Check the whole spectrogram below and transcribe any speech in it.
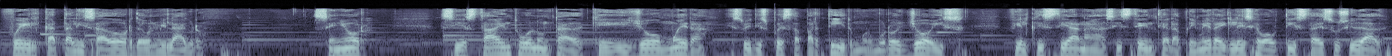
fue el catalizador de un milagro. Señor, si está en tu voluntad que yo muera, estoy dispuesta a partir, murmuró Joyce, fiel cristiana asistente a la primera iglesia bautista de su ciudad.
